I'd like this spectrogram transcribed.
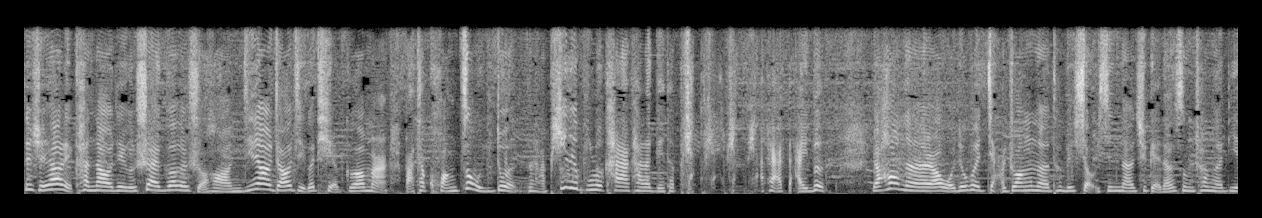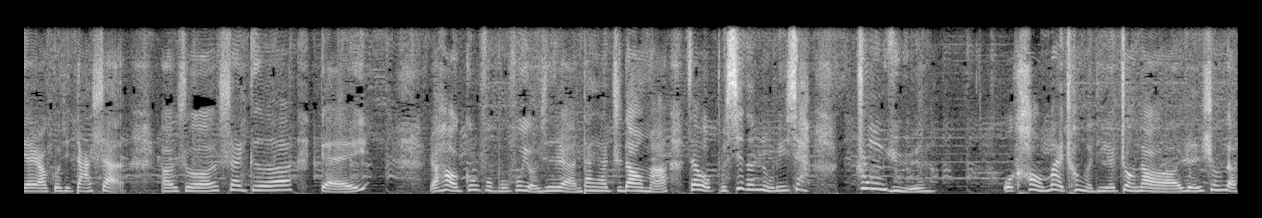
在学校里看到这个帅哥的时候，你一定要找几个铁哥们儿，把他狂揍一顿啊，噼里扑噜，咔啦咔啦，给他啪啪啪啪啪打一顿。然后呢，然后我就会假装呢特别小心的去给他送创可贴，然后过去搭讪，然后说帅哥给。然后功夫不负有心人，大家知道吗？在我不懈的努力下，终于。我靠！卖创可贴赚到了人生的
